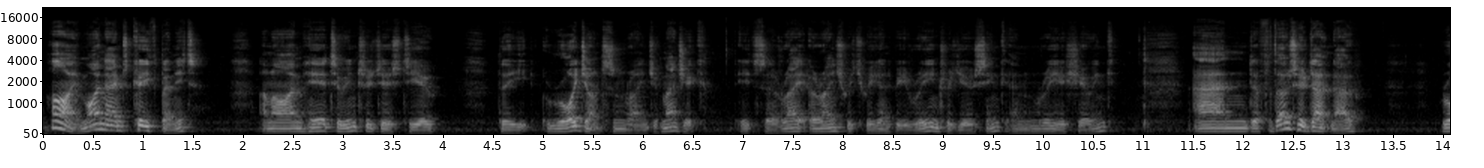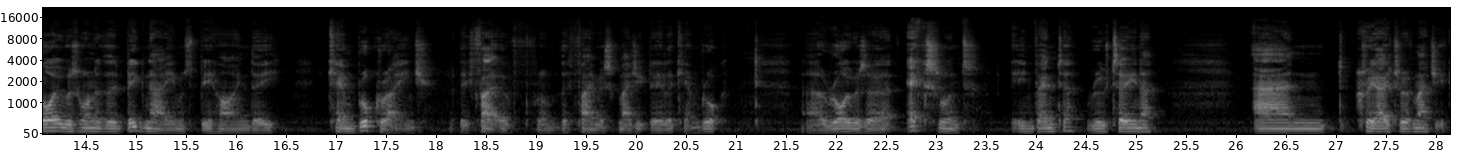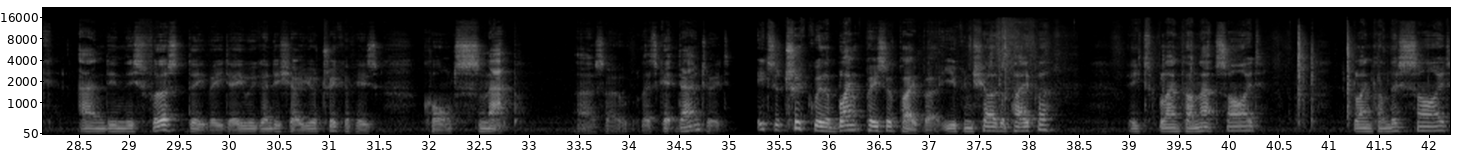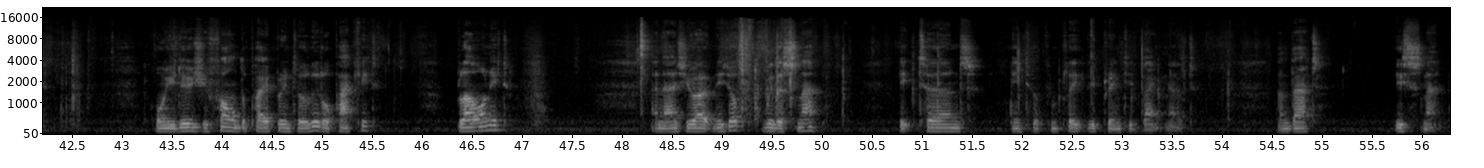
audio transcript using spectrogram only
Hi, my name's Keith Bennett and I'm here to introduce to you the Roy Johnson range of magic. It's a, a range which we're going to be reintroducing and reissuing and uh, for those who don't know Roy was one of the big names behind the Ken Brook range the from the famous magic dealer Ken Brook. Uh, Roy was an excellent inventor, routiner and creator of magic and in this first DVD we're going to show you a trick of his called Snap. Uh, so let's get down to it. It's a trick with a blank piece of paper. You can show the paper, it's blank on that side, blank on this side. All you do is you fold the paper into a little packet, blow on it, and as you open it up with a snap, it turns into a completely printed banknote. And that is Snap.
